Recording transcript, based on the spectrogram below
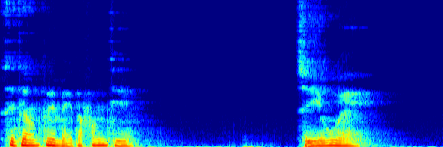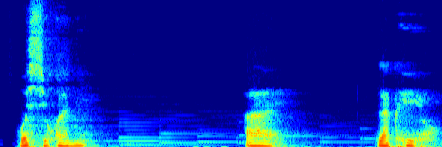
世界上最美的风景，只因为我喜欢你。I like you。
